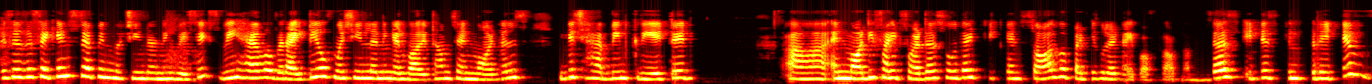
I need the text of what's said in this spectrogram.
This is the second step in machine learning basics. We have a variety of machine learning algorithms and models which have been created uh, and modified further so that it can solve a particular type of problem. Thus, it is imperative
